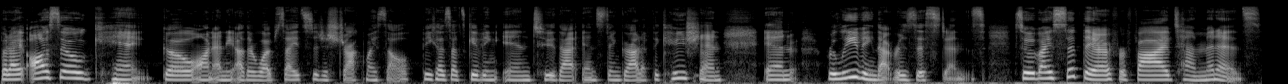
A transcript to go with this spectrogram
But I also can't go on any other websites to distract myself because that's giving in to that instant gratification and relieving that resistance. So if I sit there for five ten minutes,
